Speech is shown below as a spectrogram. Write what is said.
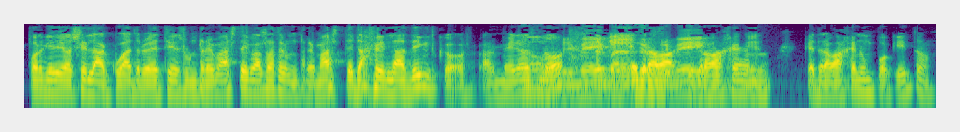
Porque digo, si la 4 tienes un remaster, vas a hacer un remaster también la 5. Al menos No, no. un remake, que, un traba- que trabajen, que trabajen un poquito.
